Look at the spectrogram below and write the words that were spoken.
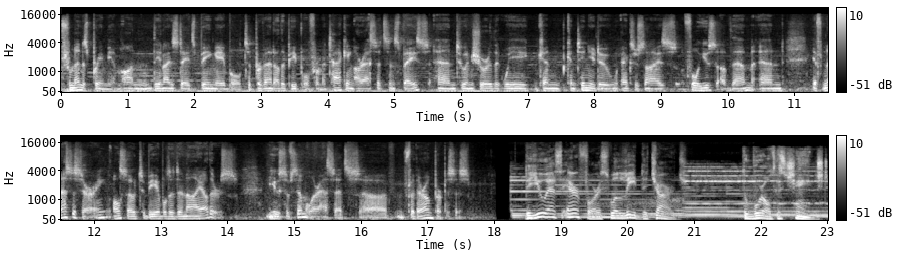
tremendous premium on the United States being able to prevent other people from attacking our assets in space and to ensure that we can continue to exercise full use of them and, if necessary, also to be able to deny others use of similar assets uh, for their own purposes. The U.S. Air Force will lead the charge. The world has changed.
